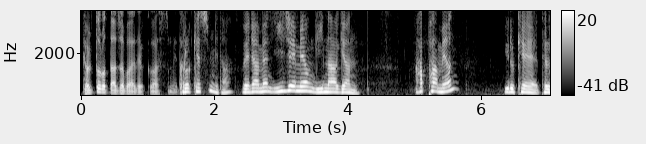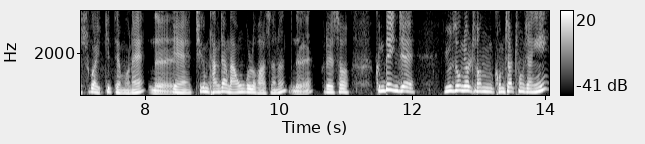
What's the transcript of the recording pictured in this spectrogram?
별도로 따져봐야 될 것 같습니다. 그렇겠습니다. 왜냐하면 이재명, 이낙연 합하면 이렇게 될 수가 있기 때문에 네, 예, 지금 당장 나온 걸로 봐서는 네, 그래서 근데 이제 윤석열 전 검찰총장이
